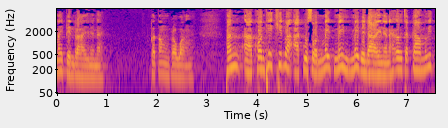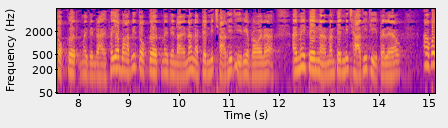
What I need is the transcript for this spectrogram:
ไม่เป็นไรเนี่ยนะก็ต้องระวัง พันคนที่คิดว่าอากุศลไม่ไม่ไม่เป็นไรเนี่ยนะเออจากการมวิตกเกิดไม่เป็นไร พยาบาทวิตกเกิดไม่เป็นไรนั่นแหละเป็นมิจฉาทิฏฐิเรียบร้อยแล้วไอ้ไม่เป็นอะมันเป็นมิจฉาทิฏฐิไปแล้วอ้าวก็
